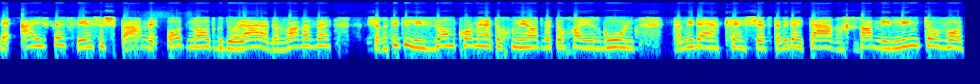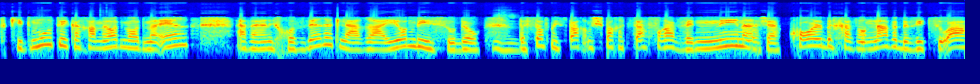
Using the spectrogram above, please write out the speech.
לאייסף יש השפעה מאוד מאוד גדולה על הדבר הזה. כשרציתי ליזום כל מיני תוכניות בתוך הארגון, תמיד היה קשב, תמיד הייתה הערכה, מילים טובות, קידמו אותי ככה מאוד מאוד מהר, אבל אני חוזרת לרעיון ביסודו. בסוף משפח, משפחת ספרא ונינה, שהכל בחזונה ובביצועה,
